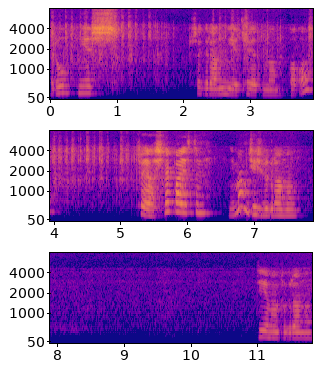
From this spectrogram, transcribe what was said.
również przegrany. Nie, co ja tu mam? O, o. Co ja, ślepa jestem? Nie mam gdzieś wygraną. Gdzie ja mam wygraną?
